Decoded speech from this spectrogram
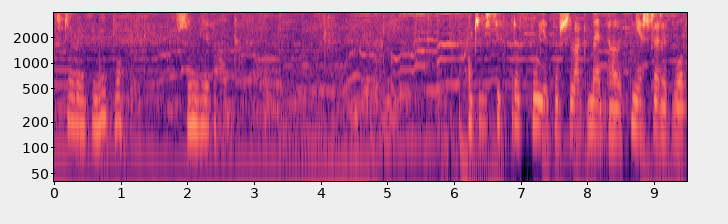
Szczere złoto przy walkach. Oczywiście sprostuję to szlak metal, nie szczere złoto.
